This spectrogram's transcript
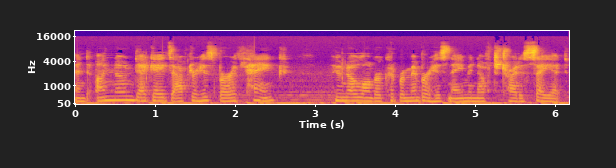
And unknown decades after his birth, Hank, who no longer could remember his name enough to try to say it,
